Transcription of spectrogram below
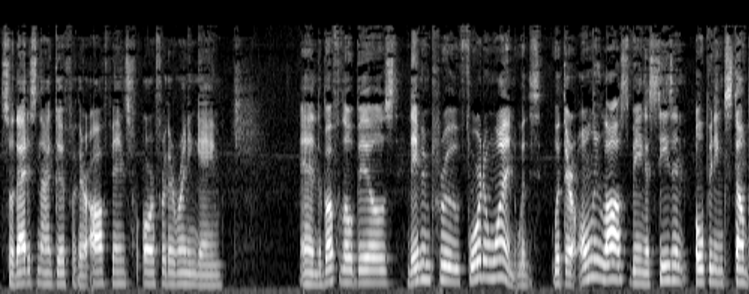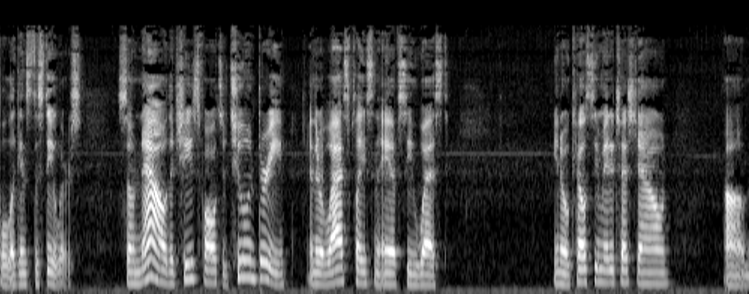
So that is not good for their offense or for their running game. And the Buffalo Bills, they've improved 4 to 1 with with their only loss being a season opening stumble against the Steelers. So now the Chiefs fall to 2 and 3 in their last place in the AFC West. You know, Kelce made a touchdown, um,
